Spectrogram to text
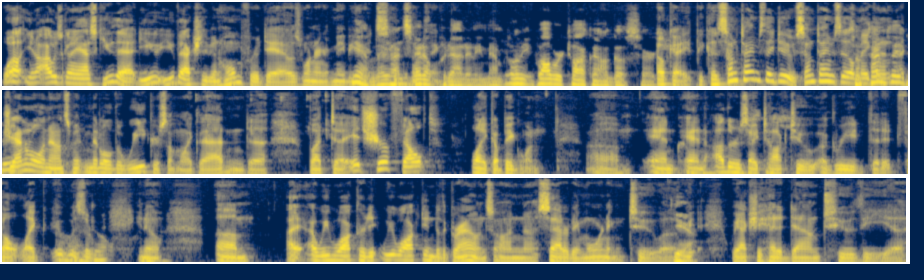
well, you know, I was going to ask you that. You you've actually been home for a day. I was wondering if maybe you Yeah, had they seen they something. don't put out any numbers. Let me while we're talking, I'll go search. Okay, because sometimes they do. Sometimes they'll Sometimes make they a, general announcement middle of the week or something like that. And uh, but uh, it sure felt like a big one. Um, and and others I talked to agreed that it felt like it was a you know. Um, I, I, we walked we walked into the grounds on uh, Saturday morning to uh, Yeah. we, we actually headed down to the uh,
